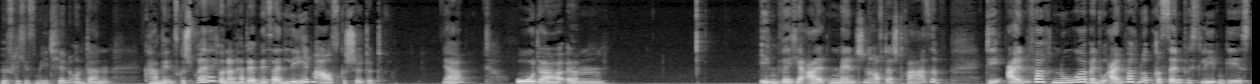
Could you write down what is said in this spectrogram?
höfliches Mädchen und dann kamen wir ins Gespräch und dann hat er mir sein Leben ausgeschüttet. Ja? Oder ähm, irgendwelche alten Menschen auf der Straße, die einfach nur, wenn du einfach nur präsent durchs Leben gehst,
